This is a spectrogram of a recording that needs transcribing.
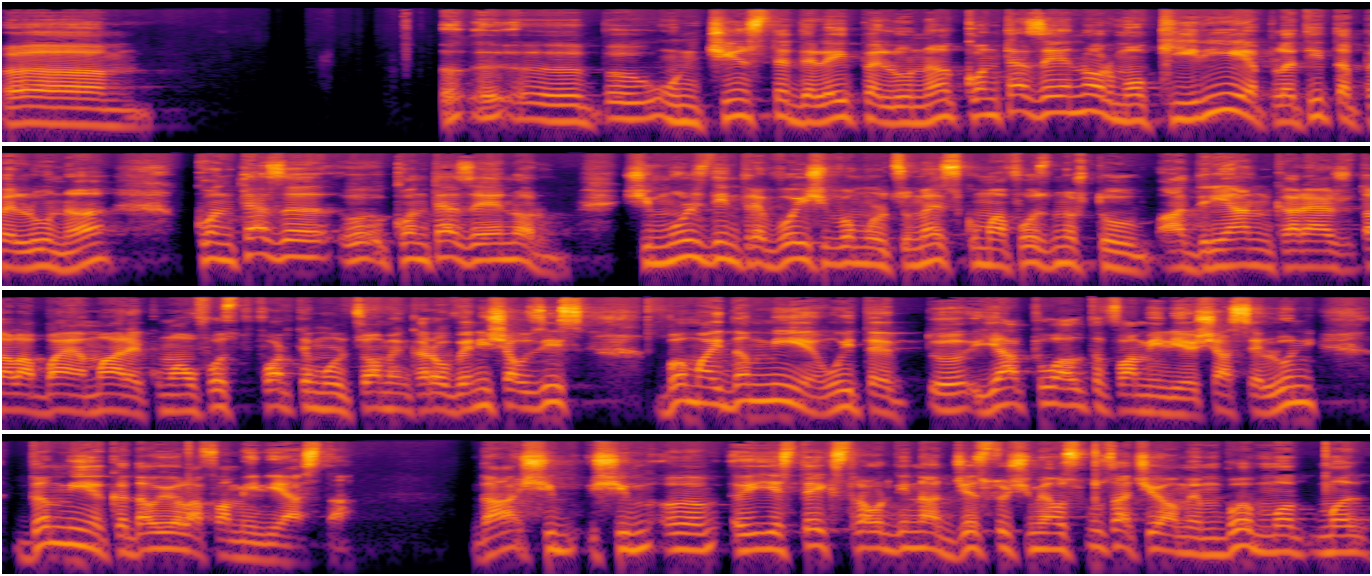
Uh, uh, un 500 de lei pe lună contează enorm. O chirie plătită pe lună contează, uh, contează enorm. Și mulți dintre voi, și vă mulțumesc, cum a fost, nu știu, Adrian care a ajutat la Baia Mare, cum au fost foarte mulți oameni care au venit și au zis, bă, mai dăm mie, uite, ia tu altă familie, șase luni, dă mie că dau eu la familia asta. Da? Și, și uh, este extraordinar gestul și mi-au spus acei oameni, bă, mă, mă,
